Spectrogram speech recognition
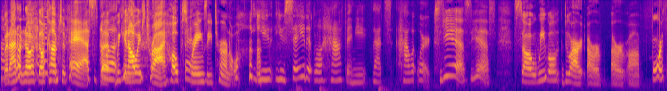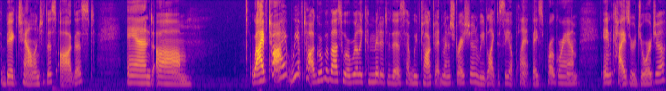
but I don't know if they'll come to pass. But well, we can you, always try. Hope springs eternal. you you say it will happen. You that's how it works. Yes, yes. So we will do our our our uh, fourth big challenge this August, and. Um, well, I've taught. We have taught a group of us who are really committed to this. Have we've talked to administration. We'd like to see a plant-based program in Kaiser, Georgia.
